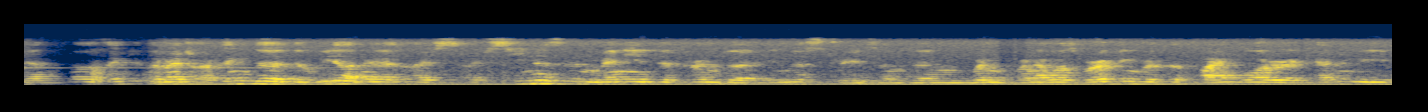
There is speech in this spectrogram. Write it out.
Yeah, no, thank you very much. I think the, the wheel, I mean, I've, I've seen this in many different uh, industries. And then when, when I was working with the Fine Water Academy,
